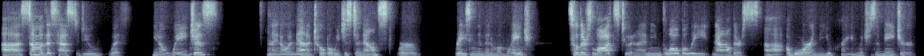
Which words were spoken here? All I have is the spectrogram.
uh, some of this has to do with you know wages. And I know in Manitoba we just announced we're raising the minimum wage. So there's lots to it. And I mean, globally now there's uh, a war in the Ukraine, which is a major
